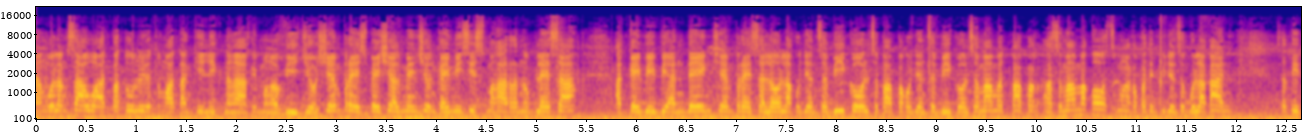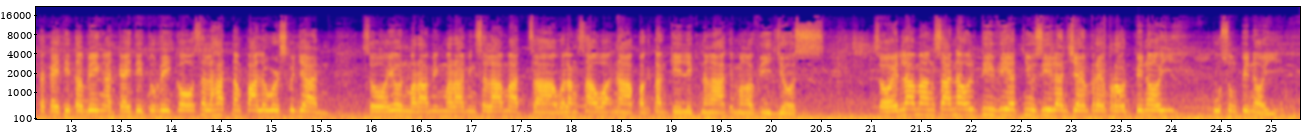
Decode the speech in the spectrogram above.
ng walang sawa at patuloy na tumatangkilik ng aking mga video. Syempre, special mention kay Mrs. Mahara Noblesa at kay Baby Andeng. Syempre, sa lola ko dyan sa Bicol, sa papa ko dyan sa Bicol, sa mama at papa, ah, sa mama ko, sa mga kapatid ko dyan sa Bulacan, sa tita kay Tita Bing at kay Tito Rico, sa lahat ng followers ko dyan. So, ayun, maraming maraming salamat sa walang sawa na pagtangkilik ng aking mga videos. So, ayun lamang, sana all TV at New Zealand, syempre, proud Pinoy, pusong Pinoy.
